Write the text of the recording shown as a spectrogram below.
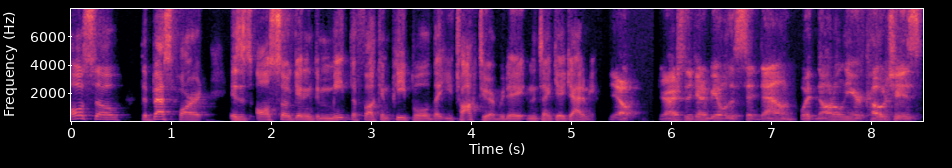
also, the best part is it's also getting to meet the fucking people that you talk to every day in the 10K Academy. Yep. You're actually going to be able to sit down with not only your coaches,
